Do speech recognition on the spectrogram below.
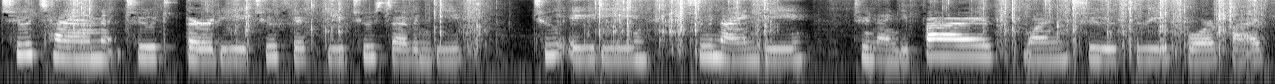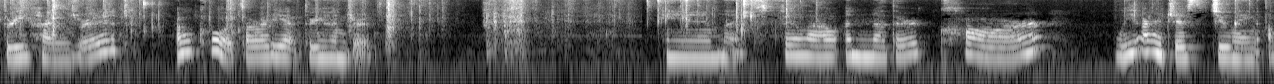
210, 230, 250, 270, 280, 290, 295, 1, 2, 3, 4, 5, 300. Oh, cool. It's already at 300. And let's fill out another car. We are just doing a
